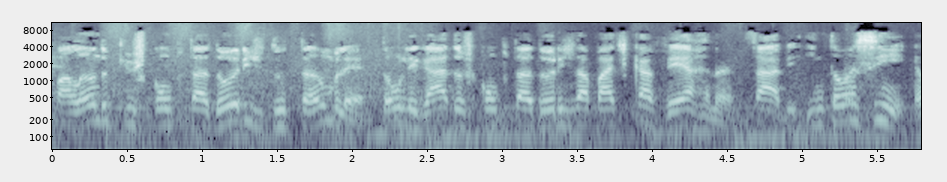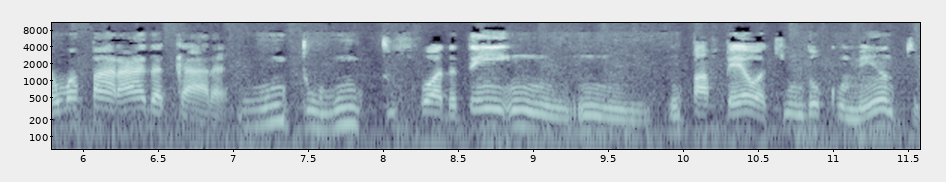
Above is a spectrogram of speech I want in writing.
Falando que os computadores do Tumblr estão ligados aos computadores da Batcaverna, sabe? Então, assim, é uma parada, cara, muito, muito foda. Tem um, um, um papel aqui, um documento,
